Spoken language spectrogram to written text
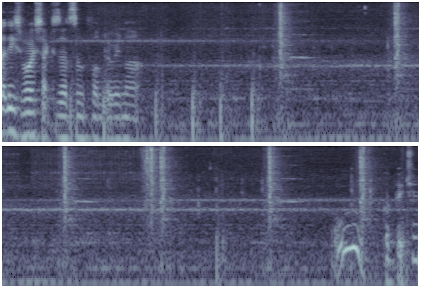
bet these voice actors had some fun doing that. Ooh, good picture.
